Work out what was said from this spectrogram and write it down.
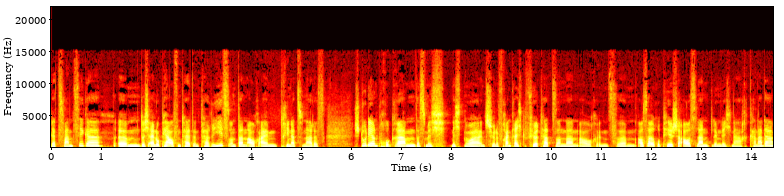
der 20er ähm, durch einen Au-pair-Aufenthalt in Paris und dann auch ein trinationales Studienprogramm, das mich nicht nur ins schöne Frankreich geführt hat, sondern auch ins ähm, außereuropäische Ausland, nämlich nach Kanada.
